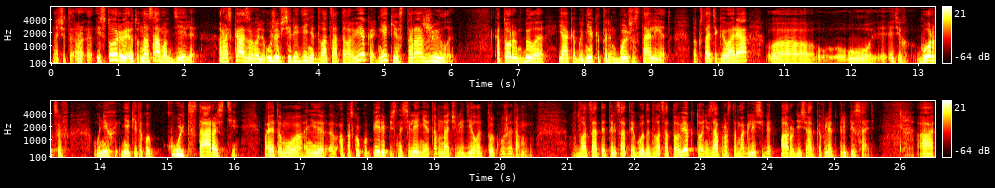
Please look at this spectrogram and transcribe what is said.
значит, э, историю эту на самом деле рассказывали уже в середине 20 века некие старожилы – которым было якобы некоторым больше ста лет. Но, кстати говоря, э, у этих горцев у них некий такой культ старости, поэтому они, а поскольку перепись населения там начали делать только уже там в 20-30-е годы 20 века, то они запросто могли себе пару десятков лет приписать. А,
